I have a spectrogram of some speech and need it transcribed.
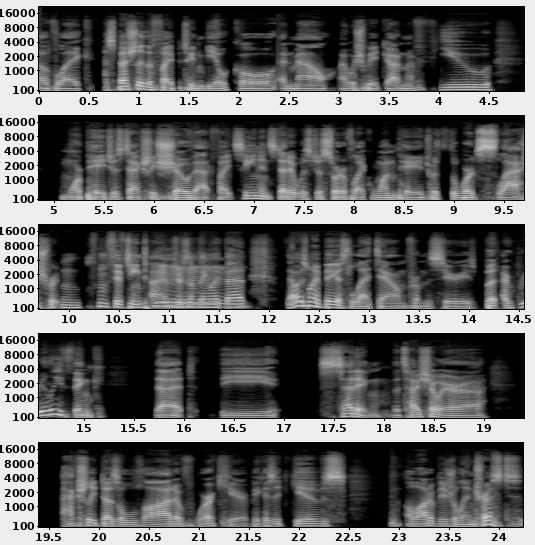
of like, especially the fight between Byakko and Mao. I wish we had gotten a few more pages to actually show that fight scene. Instead, it was just sort of like one page with the word slash written 15 times or something like that. Hmm. That was my biggest letdown from the series. But I really think that the setting, the Taisho era, actually does a lot of work here because it gives a lot of visual interest.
